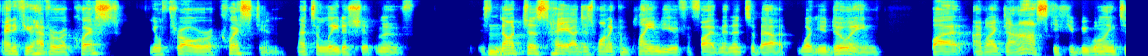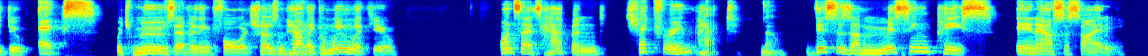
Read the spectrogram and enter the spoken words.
and if you have a request, you'll throw a request in. That's a leadership move. It's Hmm. not just, hey, I just want to complain to you for five minutes about what you're doing, but I'd like to ask if you'd be willing to do X, which moves everything forward, shows them how Right. they can win with you. Once that's happened, check for impact. No. This is a missing piece in our society.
